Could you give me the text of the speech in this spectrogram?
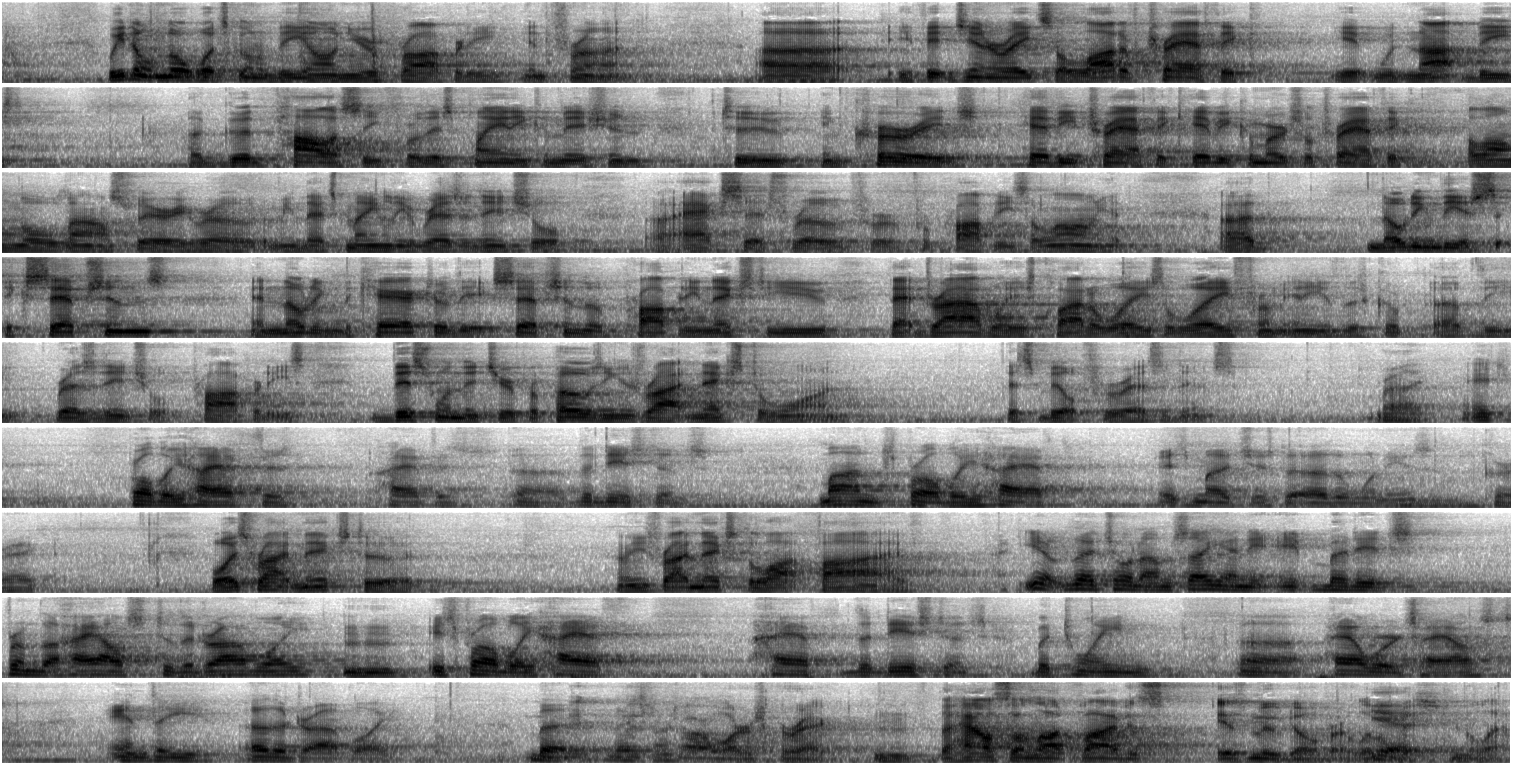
We don't know what's going to be on your property in front. Uh, If it generates a lot of traffic, it would not be a good policy for this planning commission to encourage heavy traffic, heavy commercial traffic along Old Niles Ferry Road. I mean, that's mainly a residential uh, access road for, for properties along it. Uh, Noting the ex- exceptions and noting the character of the exception of property next to you, that driveway is quite a ways away from any of the, of the residential properties. This one that you're proposing is right next to one that's built for residents. Right. It's probably half as, half as, uh, the distance. Mine's probably half as much as the other one is, correct? Well, it's right next to it. I mean, it's right next to Lot 5. Yeah, that's what I'm saying, it, it- but it's from the house to the driveway. It's probably half, half the distance between, uh, Howard's house and the other driveway. But that's fine. Mr. Tarwater's correct. The house on lot five is, is moved over a little Yes. bit to the left.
